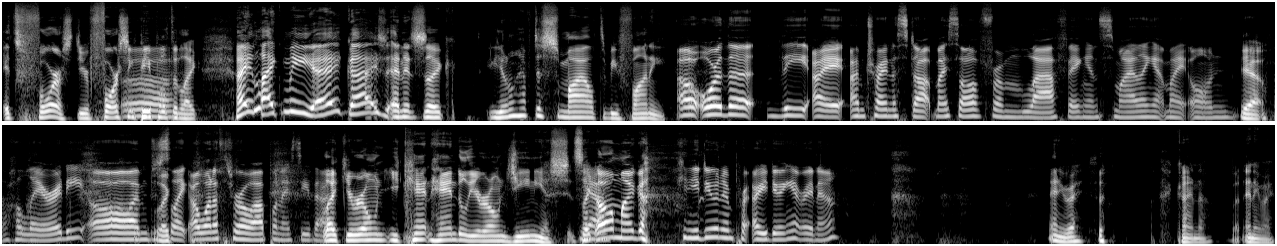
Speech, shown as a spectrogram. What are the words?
it's forced. You're forcing people to like, hey, like me, hey guys, and it's like you don't have to smile to be funny. Oh, or the the I I'm trying to stop myself from laughing and smiling at my own Yeah. hilarity. Oh, I'm just Like- like, I want to throw up when I see that. Like your own, you can't handle your own genius. It's like, Yeah. oh my god. Can you do an impre- Are you doing it right now? Anyway, so kind of. But anyway,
